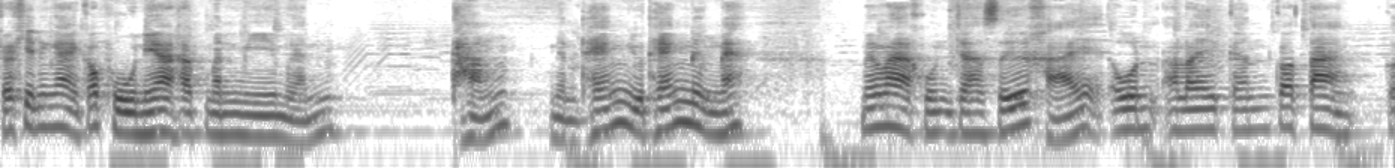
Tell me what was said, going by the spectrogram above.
ก็คิดง่ายๆก็พูเนี้ยครับมันมีเหมือนถังเหมือนแท้งอยู่แท้งหนึ่งนะ ไม่ว่าคุณจะซื้อขายโอนอะไรกันก็ตั้งก็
